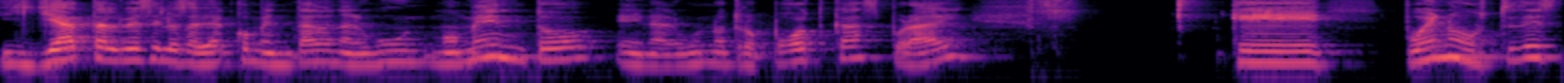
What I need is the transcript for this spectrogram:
Y ya tal vez se los había comentado en algún momento, en algún otro podcast por ahí, que, bueno, ustedes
